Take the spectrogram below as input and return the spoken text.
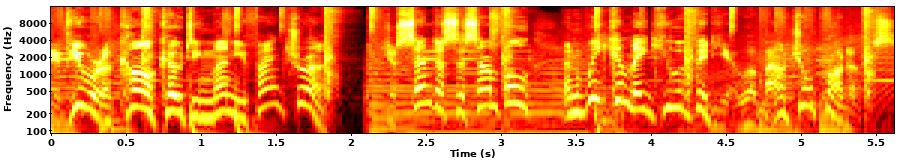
If you were a car coating manufacturer, just send us a sample and we can make you a video about your products.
